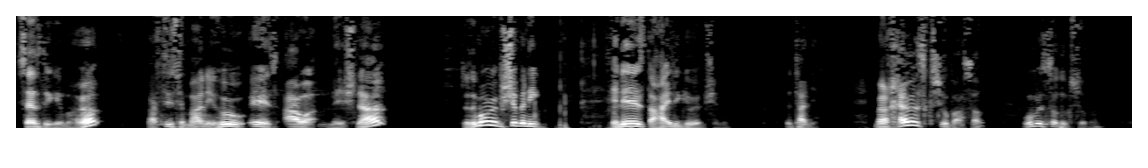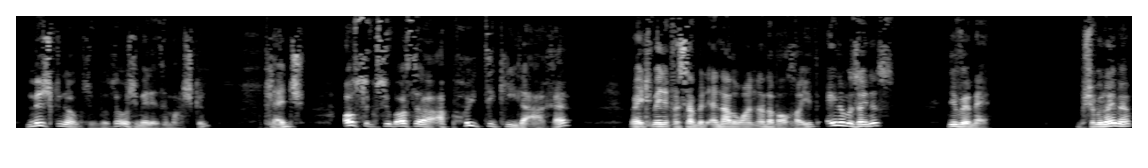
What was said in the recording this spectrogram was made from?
says the Gemara, Mani, who is our Mishnah. So the more of Shimoni, it is the Heilige Rib Shimon, the Tanya. Mercheves Ksubasa, woman sold the Ksuba, Mishkno Ksubasa, she made it a mashkin, pledge. Also Ksubasa apoitiki la'acher, right, she made it for somebody, another one, another Balchayiv, Eina Mazinus, Divrei Meh. Shimon Oimer,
